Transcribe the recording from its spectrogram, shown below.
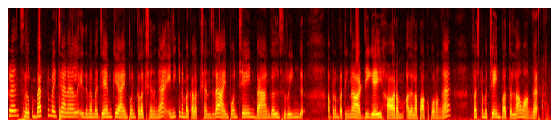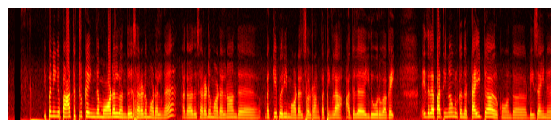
Friends welcome back to my channel இது நம்ம ஜேஎம்கே ஐம்போன் கலெக்ஷனுங்க இன்றைக்கி நம்ம கலெக்ஷன்ஸில் ஐம்போன் செயின் பேங்கிள்ஸ் ரிங் அப்புறம் பார்த்திங்கன்னா அடிகை ஹாரம் அதெல்லாம் பார்க்க போகிறோங்க ஃபஸ்ட் நம்ம செயின் பார்த்துடலாம் வாங்க. இப்போ நீங்கள் பார்த்துட்ருக்க இந்த மாடல் வந்து சரடு மாடலுங்க அதாவது சரடு மாடல்னால் அந்த வைக்கப்பெரிய மாடல் சொல்கிறாங்க பார்த்தீங்களா அதில் இது ஒரு வகை. இதில் பார்த்தீங்கன்னா உங்களுக்கு அந்த டைட்டாக இருக்கும் அந்த டிசைனு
